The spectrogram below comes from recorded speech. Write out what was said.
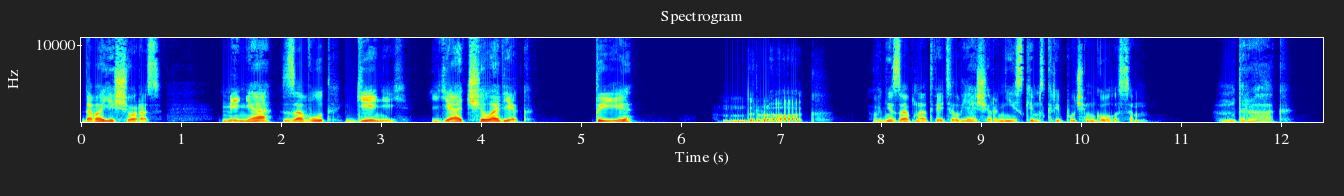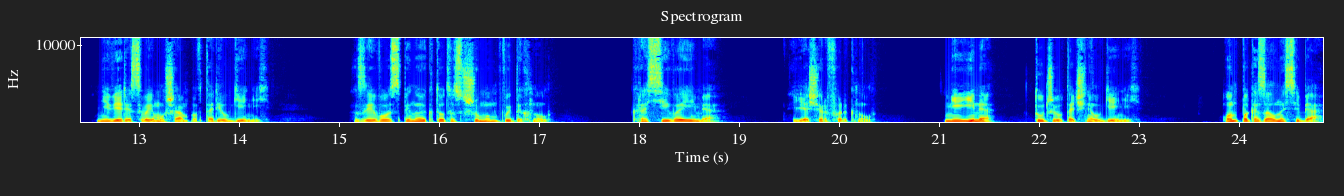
Давай еще раз. Меня зовут Гений. Я человек. Ты?» «Драк», — внезапно ответил ящер низким скрипучим голосом. «Драк», не веря своим ушам, повторил гений. За его спиной кто-то с шумом выдохнул. «Красивое имя». Ящер фыркнул. «Не имя?» — тут же уточнил гений. Он показал на себя.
